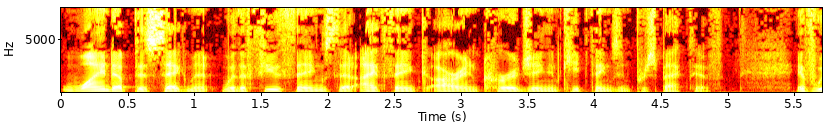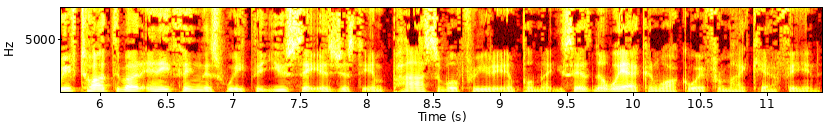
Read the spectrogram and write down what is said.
wind up this segment with a few things that I think are encouraging and keep things in perspective. If we've talked about anything this week that you say is just impossible for you to implement, you say, there's no way I can walk away from my caffeine.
